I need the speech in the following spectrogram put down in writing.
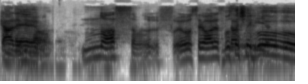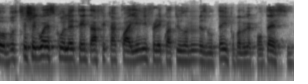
Cara, É, é, nossa, mano, você olha assim, Você agonia. chegou, você chegou a escolher tentar ficar com a Yennefer e com a Triss ao mesmo tempo pra ver o que acontece?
